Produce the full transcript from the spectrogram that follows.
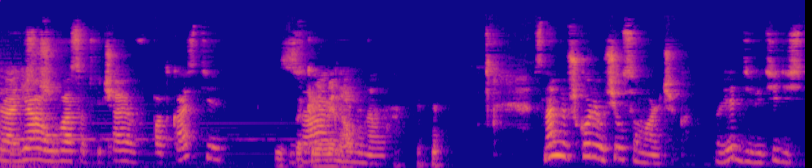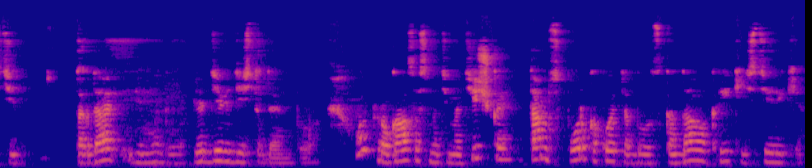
Да, я у вас отвечаю в подкасте За криминал. криминал. С нами в школе учился мальчик, лет 9-10. Тогда ему было, лет 9-10 тогда ему было. Он поругался с математичкой, там спор какой-то был, скандал, крики, истерики.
